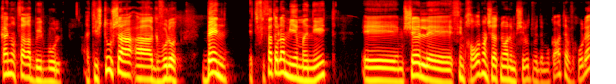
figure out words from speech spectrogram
כאן נוצר הבלבול, הטשטוש הגבולות בין תפיסת עולם ימנית של אה, שמחה רוטמן של התנועה למשילות ודמוקרטיה וכולי,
